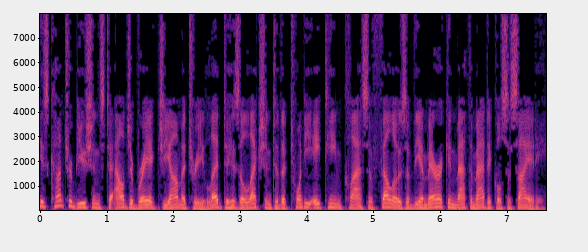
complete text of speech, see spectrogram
His contributions to algebraic geometry led to his election to the 2018 class of Fellows of the American Mathematical Society.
